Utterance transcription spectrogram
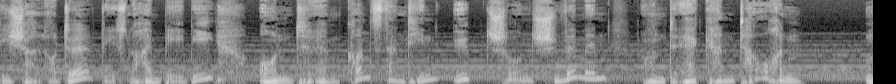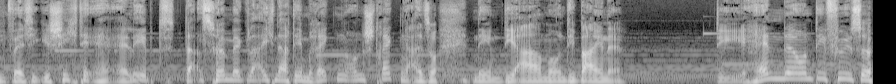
die Charlotte, die ist noch ein Baby. Und ähm, Konstantin übt schon Schwimmen und er kann tauchen. Und welche Geschichte er erlebt, das hören wir gleich nach dem Recken und Strecken. Also nehmt die Arme und die Beine, die Hände und die Füße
